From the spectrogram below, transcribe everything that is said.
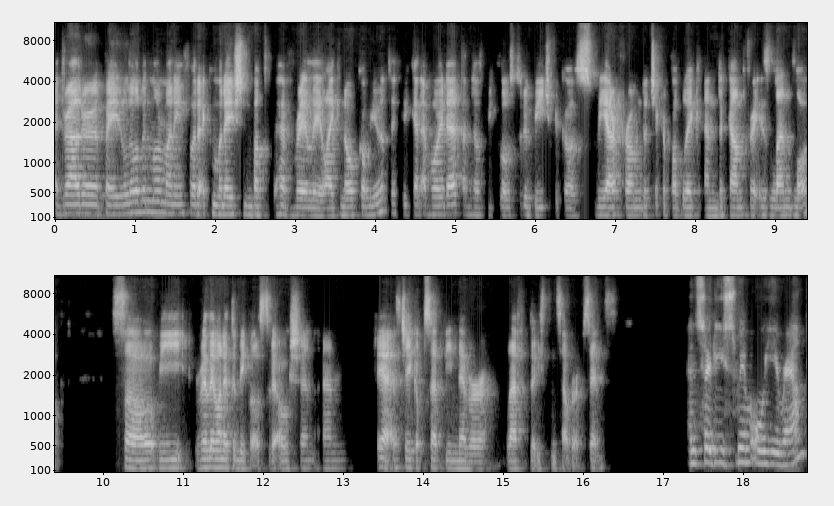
I'd rather pay a little bit more money for the accommodation, but have really like no commute if we can avoid that and just be close to the beach because we are from the Czech Republic and the country is landlocked. So we really wanted to be close to the ocean. And yeah, as Jacob said, we never left the eastern suburbs since. And so, do you swim all year round?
